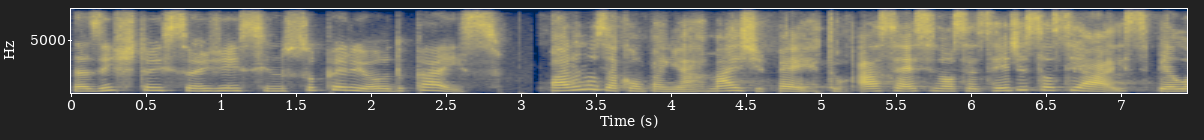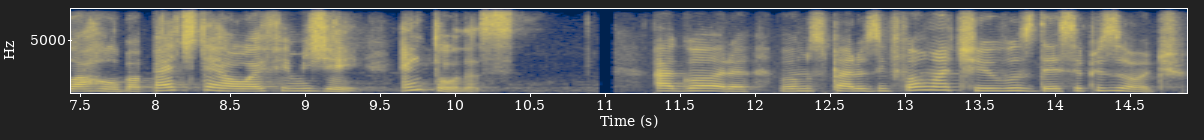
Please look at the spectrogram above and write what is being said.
nas instituições de ensino superior do país. Para nos acompanhar mais de perto, acesse nossas redes sociais pelo arroba PetTOFMG em todas. Agora, vamos para os informativos desse episódio.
